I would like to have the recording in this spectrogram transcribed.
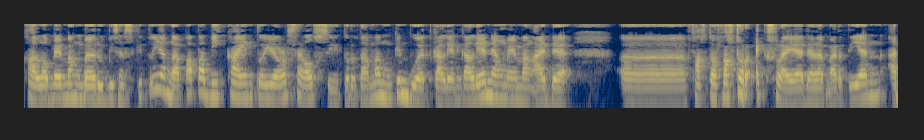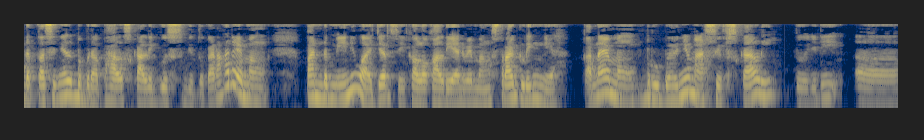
Kalau memang baru bisa segitu ya nggak apa-apa be kind to yourself sih. Terutama mungkin buat kalian-kalian yang memang ada faktor-faktor uh, X lah ya dalam artian adaptasinya beberapa hal sekaligus gitu. Karena kan emang pandemi ini wajar sih kalau kalian memang struggling ya. Karena emang berubahnya masif sekali tuh jadi uh,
